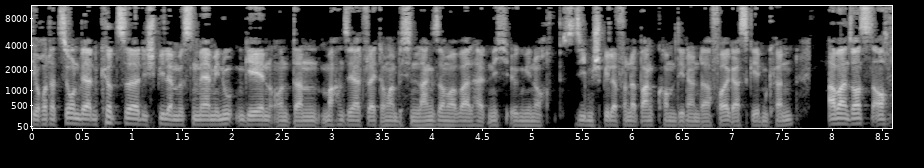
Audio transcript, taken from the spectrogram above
die Rotationen werden kürzer, die Spieler müssen mehr Minuten gehen und dann machen sie halt vielleicht auch mal ein bisschen langsamer, weil halt nicht irgendwie noch sieben Spieler von der Bank kommen, die dann da Vollgas geben können. Aber ansonsten auch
